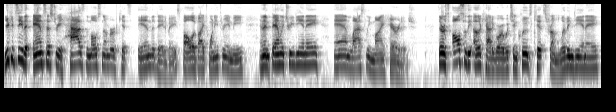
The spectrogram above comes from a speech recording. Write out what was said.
You can see that Ancestry has the most number of kits in the database, followed by 23andMe, and then Family Tree DNA, and lastly, MyHeritage. There's also the other category, which includes kits from Living DNA,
